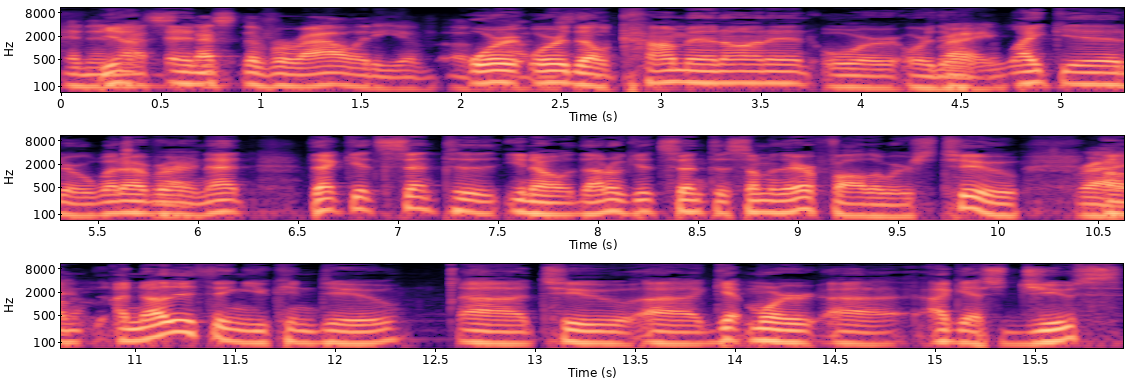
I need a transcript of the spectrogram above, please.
And then yeah, that's and that's the virality of, of or or they'll comment on it or or they'll right. like it or whatever, right. and that that gets sent to you know that'll get sent to some of their followers too. Right. Um, another thing you can do uh, to uh, get more, uh, I guess, juice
